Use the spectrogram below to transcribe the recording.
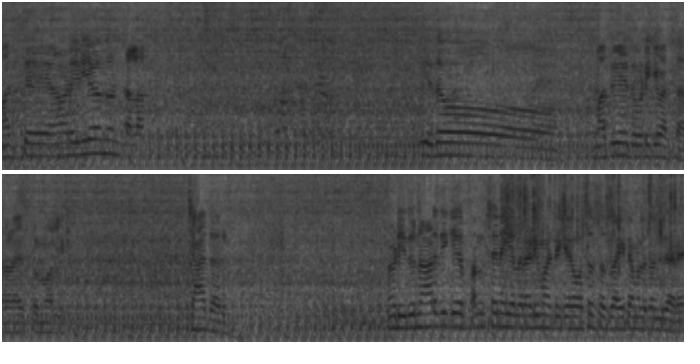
ಮತ್ತು ನೋಡಿ, ಇಲ್ಲಿ ಒಂದು ಉಂಟಲ್ಲ? ಇದು ಮದುವೆದು ಹುಡುಗಿ ಬರ್ತಾರಲ್ಲ, ಎತ್ಕೊಂಡು ಚಾದರು. ನೋಡಿ, ಇದು ನಾಡ್ದಿಗೆ ಫಂಕ್ಷನಿಗೆಲ್ಲ ರೆಡಿ ಮಾಡಲಿಕ್ಕೆ ಹೊಸ ಹೊಸ ಐಟಮ್ ಎಲ್ಲ ತಂದಿದ್ದಾರೆ.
